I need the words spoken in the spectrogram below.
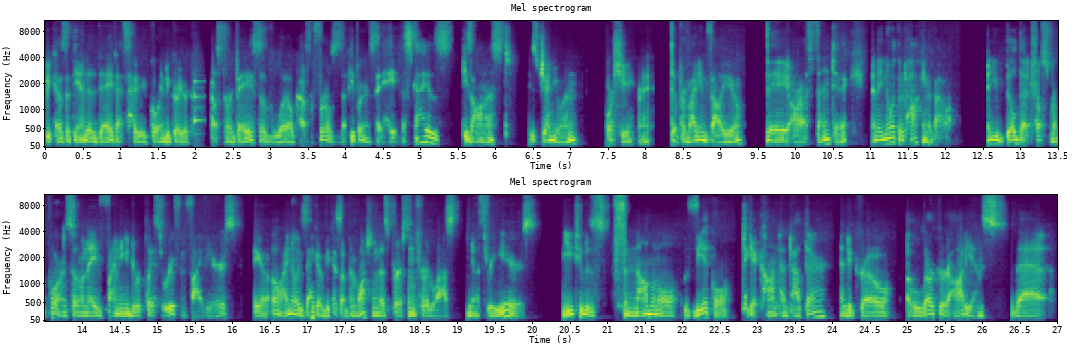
Because at the end of the day, that's how you're going to grow your customer base of loyal customer referrals is that people are going to say, hey, this guy is, he's honest, he's genuine, or she, right? They're providing value, they are authentic, and they know what they're talking about. And you build that trust and rapport. And so when they finally need to replace the roof in five years, they go, oh, I know exactly because I've been watching this person for the last, you know, three years. YouTube is phenomenal vehicle to get content out there and to grow a lurker audience that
